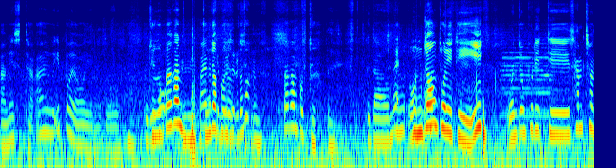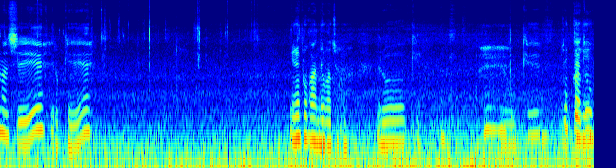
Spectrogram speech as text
아미스타 아유 이뻐요 얘네도 그리고 지금 빨간 음, 중작포는 물들었어. 그죠? 응. 빨간 포트. 그 다음에 원정 프리티. 원종 프리티 3,000원씩 이렇게 유니프가 안 돼가지고. 이렇게 이렇게 색깔이. 목대도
